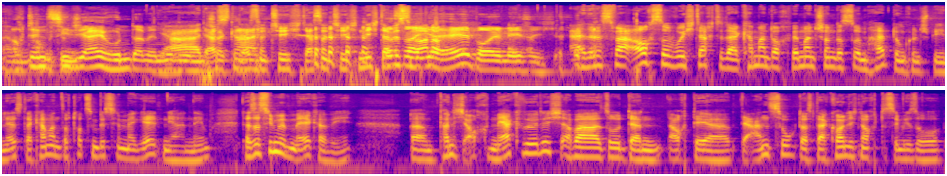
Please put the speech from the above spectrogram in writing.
Ähm, auch den CGI-Hund am Ende. Ja, das, das, natürlich, das natürlich nicht. Da das war hier Hellboy-mäßig. Also das war auch so, wo ich dachte, da kann man doch, wenn man schon das so im Halbdunkeln spielen lässt, da kann man doch trotzdem ein bisschen mehr Geld in die Hand nehmen. Das ist wie mit dem LKW. Ähm, fand ich auch merkwürdig, aber so dann auch der, der Anzug, das, da konnte ich noch das irgendwie so,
